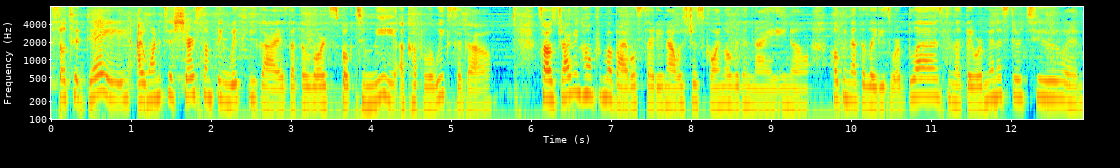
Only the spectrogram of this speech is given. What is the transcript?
So, today I wanted to share something with you guys that the Lord spoke to me a couple of weeks ago. So I was driving home from a Bible study and I was just going over the night, you know, hoping that the ladies were blessed and that they were ministered to and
